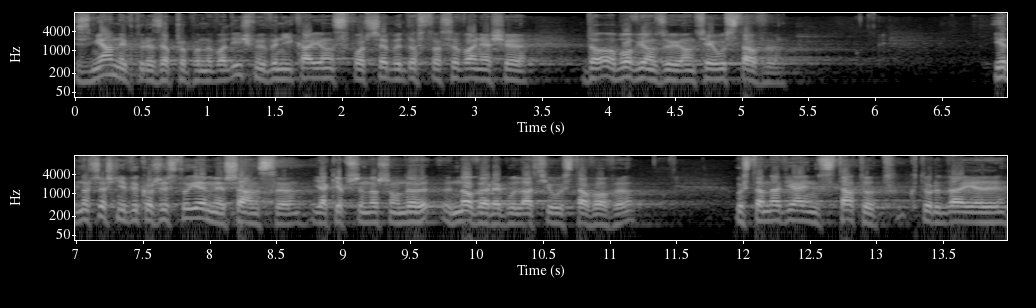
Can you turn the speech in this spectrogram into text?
Zmiany, które zaproponowaliśmy, wynikają z potrzeby dostosowania się do obowiązującej ustawy. Jednocześnie wykorzystujemy szanse, jakie przynoszą no, nowe regulacje ustawowe, ustanawiając statut, który daje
